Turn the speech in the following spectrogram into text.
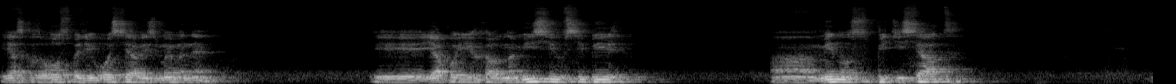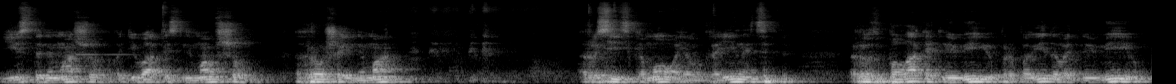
І я сказав, Господі, ось я візьми мене. І я поїхав на місію в Сибір, мінус 50, їсти нема що, одіватись нема в що, грошей нема. Російська мова, я українець, розбалакати не вмію, проповідувати не вмію.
